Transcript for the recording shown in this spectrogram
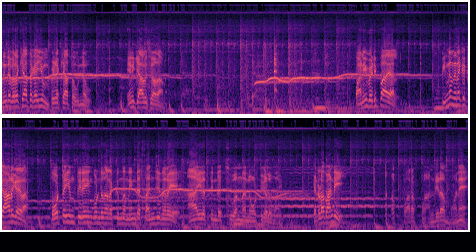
നിന്റെ വിറയ്ക്കാത്ത കൈയും പിഴയ്ക്കാത്ത ഉന്നവും. എനിക്ക് ആവശ്യം അതാണ്. പണി വെടിപ്പായാൽ പിന്നെ നിനക്ക് കാട് കയറാം. തോട്ടയും തിരയും കൊണ്ട് നടക്കുന്ന നിന്റെ സഞ്ചി നിറയെ ആയിരത്തിന്റെ ചുവന്ന നോട്ടുകളുമായി. കേട്ടോടാ പാണ്ടി പറ പാണ്ടിടാ മോനെ.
